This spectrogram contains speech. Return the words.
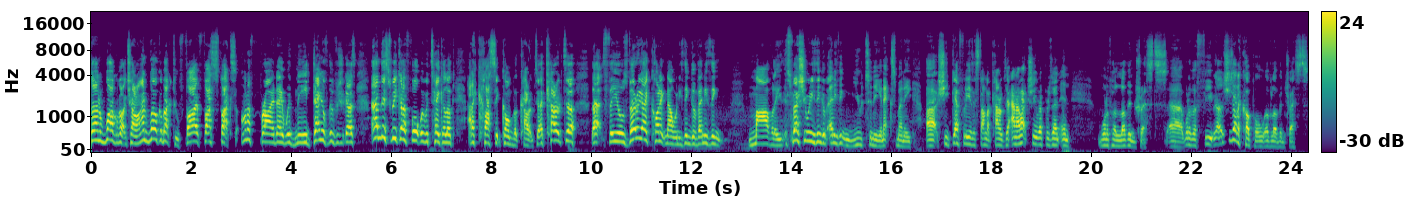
and welcome back channel and welcome back to 5 Fast Facts on a Friday with me, Daniel from the Visual Guyz. And this week I thought we would take a look at a classic comic character, a character that feels very iconic now when you think of anything Marvelly, especially when you think of anything Mutiny and X-Men uh, she definitely is a standout character and I'm actually representing one of her love interests, uh, one of the few, uh, she's had a couple of love interests.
